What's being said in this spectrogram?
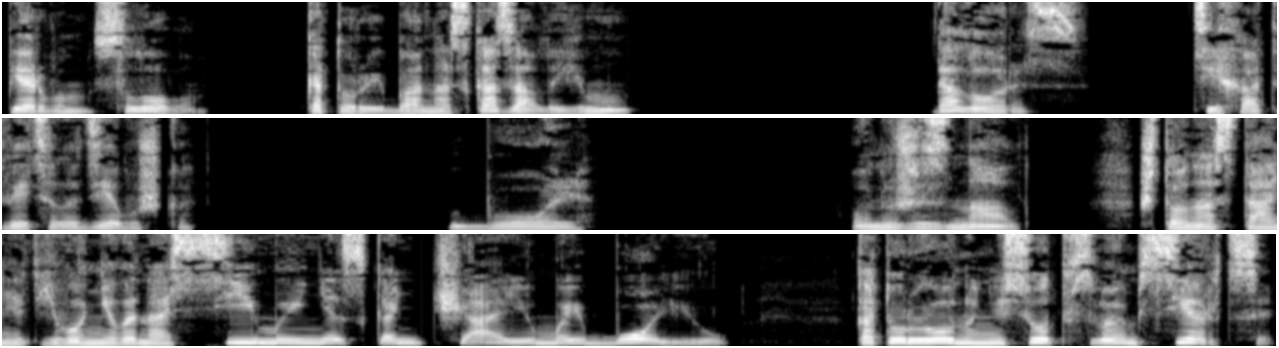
первым словом, которое бы она сказала ему. «Долорес», — тихо ответила девушка. «Боль». Он уже знал, что она станет его невыносимой, нескончаемой болью, которую он унесет в своем сердце,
